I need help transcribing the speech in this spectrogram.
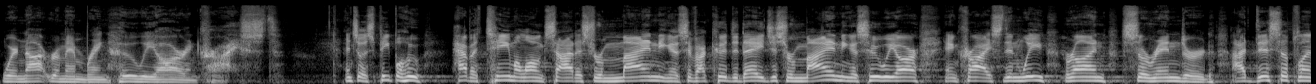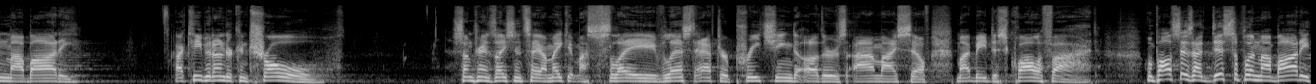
we're not remembering who we are in Christ. And so, as people who have a team alongside us, reminding us, if I could today, just reminding us who we are in Christ, then we run surrendered. I discipline my body, I keep it under control. Some translations say, I make it my slave, lest after preaching to others, I myself might be disqualified. When Paul says, I discipline my body,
